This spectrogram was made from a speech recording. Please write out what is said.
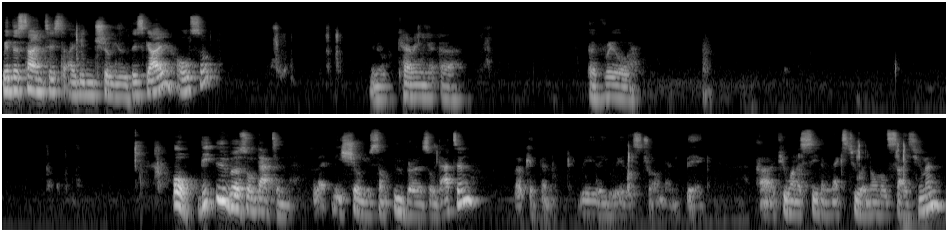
With the scientist, I didn't show you this guy also. You know, carrying a, a real Oh, the Übersoldaten. Let me show you some Übersoldaten. Look at them, really, really strong and big. Uh, if you want to see them next to a normal size human.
